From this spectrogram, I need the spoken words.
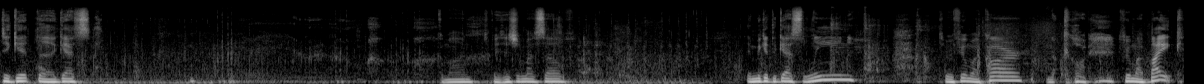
To get the gas. Come on, position myself. Let me get the gasoline to refill my car. No car, refill my bike,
